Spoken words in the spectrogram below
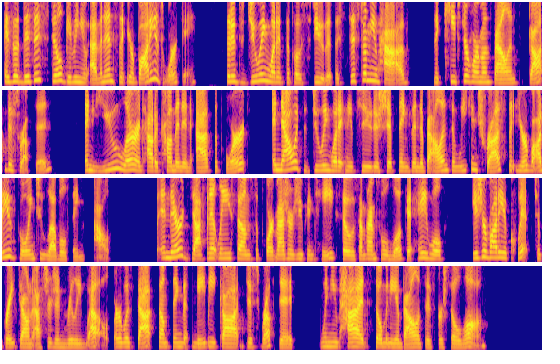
is that this is still giving you evidence that your body is working, that it's doing what it's supposed to do, that the system you have that keeps your hormones balanced got disrupted and you learned how to come in and add support. And now it's doing what it needs to do to shift things into balance. And we can trust that your body is going to level things out. And there are definitely some support measures you can take. So sometimes we'll look at, hey, well, is your body equipped to break down estrogen really well? Or was that something that maybe got disrupted when you had so many imbalances for so long?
